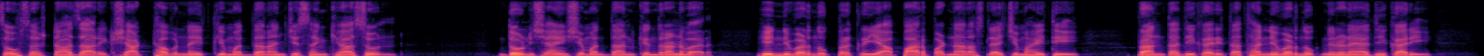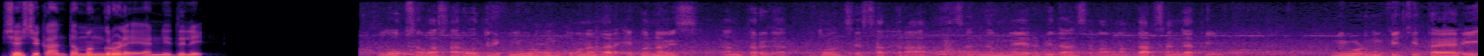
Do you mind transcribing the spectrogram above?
चौसष्ट हजार एकशे अठ्ठावन्न इतकी मतदारांची संख्या असून दोनशे ऐंशी मतदान केंद्रांवर ही निवडणूक प्रक्रिया पार पडणार असल्याची माहिती प्रांताधिकारी तथा निवडणूक निर्णय अधिकारी शशिकांत मंगरुळे यांनी दिली. लोकसभा सार्वत्रिक निवडणूक दोन हजार एकोणावीस अंतर्गत दोनशे सतरा संगमनेर विधानसभा मतदारसंघातील निवडणुकीची तयारी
